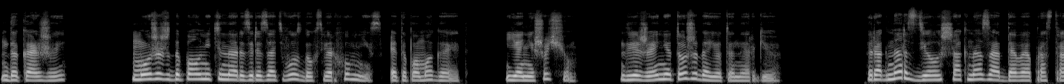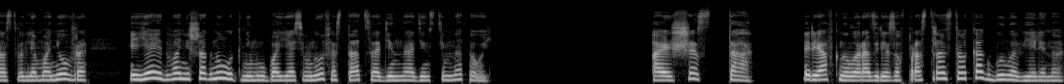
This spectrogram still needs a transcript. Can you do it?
«Докажи. Можешь дополнительно разрезать воздух сверху вниз, это помогает. Я не шучу. Движение тоже дает энергию». Рагнар сделал шаг назад, давая пространство для маневра, и я едва не шагнула к нему, боясь вновь остаться один на один с темнотой. «Айшеста!» — рявкнула, разрезав пространство, как было велено.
